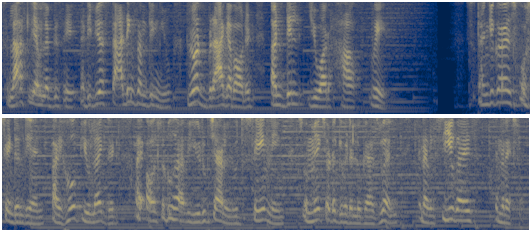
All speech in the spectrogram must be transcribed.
So, lastly, I would like to say that if you are starting something new, do not brag about it until you are halfway. So, thank you guys for staying till the end. I hope you liked it. I also do have a YouTube channel with the same name, so make sure to give it a look as well. And I will see you guys in the next one.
